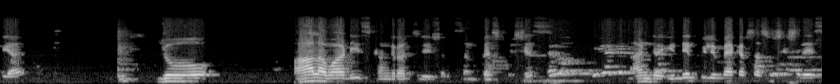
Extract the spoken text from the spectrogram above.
किया है जो all awardees congratulations and best wishes and uh, indian film makers association is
